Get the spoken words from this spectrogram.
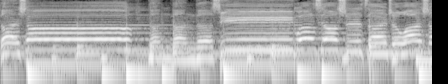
带上，淡淡的星光消失。在这晚上，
